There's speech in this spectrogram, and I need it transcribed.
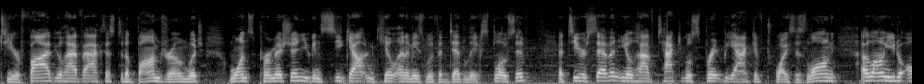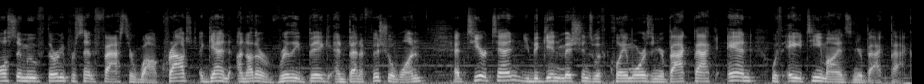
Tier 5, you'll have access to the bomb drone, which, once per mission, you can seek out and kill enemies with a deadly explosive. At tier 7, you'll have tactical sprint be active twice as long, allowing you to also move 30% faster while crouched. Again, another really big and beneficial one. At tier 10, you begin missions with claymores in your backpack and with AT mines in your backpack.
